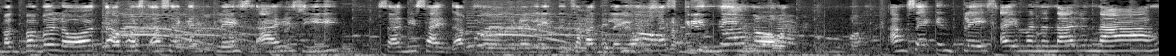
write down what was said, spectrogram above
Magbabalot. Tapos ang second place ay si Sunny Side Up. So, related sa kanila yung screen name, no? Ang second place ay mananalo ng...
